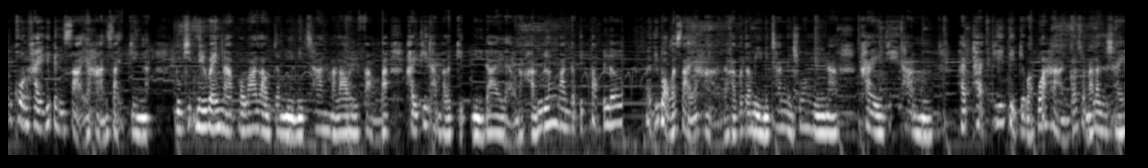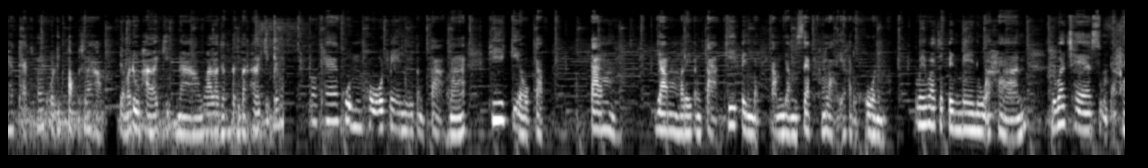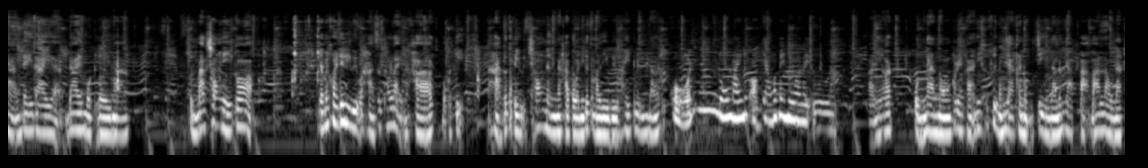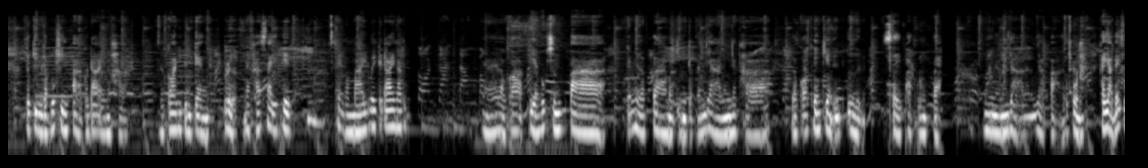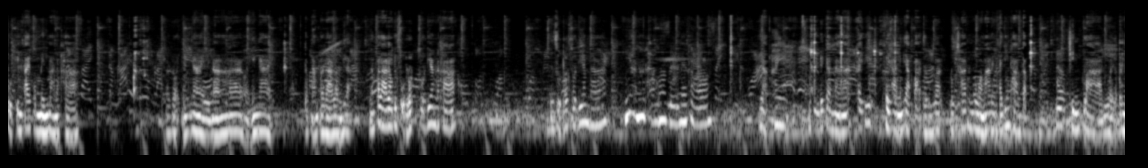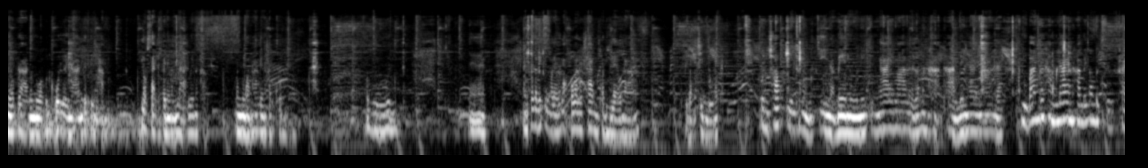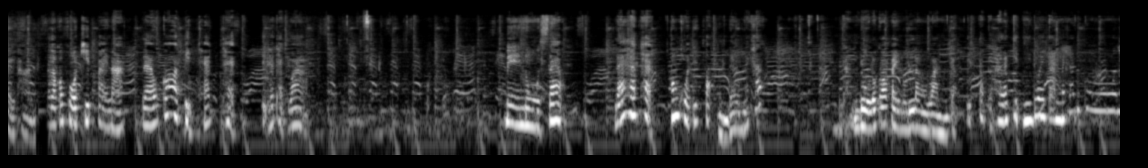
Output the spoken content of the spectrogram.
ทุกคนใครที่เป็นสายอาหารสายกินนะดูคลิปนี้ไว้นะ เพราะว่าเราจะมีมิชชั่นมาเล่าให้ฟังว่าใครที่ทำภารกิจนี้ได้แล้วนะคะรู้เรื่องวันกับติ๊กต็อกไปเลยอย่างที่บอกว่าสายอาหารนะคะ ก็จะมีมิชชั่นในช่วงนี้นะ ใครที่ทำแฮชแท็กที่ติดเกี่ยวกับพวกอาหาร ก็ส่วนมากเราจะใช้แฮชแท็กห้องครัวติ๊กต็อกใช่ไหมครับเดี๋ยวมาดูภารกิจนะว่าเราจะปฏิบัติภารกิจกันก็แค่คุณโพสเมนูต่างๆนะ ที่เกี่ยวกับตำยำอะไรต่างๆ ที่เป็นแบบตำยำแซ่บทั้งหลายอะค่ะทุกคน ไม่ว่าจะเป็นเมนูอาหาร หรือว่าแชร์สูตรอาหารใด ๆ อะ ได้หมดเลยนะส่วนมากช่องนี้ก็ยังไม่ค่อยได้รีวิวอาหารสักเท่าไหร่นะคะ ปกติอาหารก็จะไปอยู่ช่องหนึ่งนะคะ แต่วันนี้ก็จะมารีวิวให้ดูนะทุกคนรู้ไหมนึกออกอย่างว่าเมนูอะไรเอ่ยอันนี้ก็ผลงานน้องเขาเลยค่ะ อันนี้ก็คือน้ำยาขนมจีนนะน้ำยาป่าบ้านเรานะ จะกินกับลูกชิ้นป่าก็ได้นะคะ แล้วก็นี่เป็นแกงเปลือกนะคะ ใส่เห็ดใส่หน่อไม้ด้วยก็ได้นะนะเราก็เตรียมลูกชิ้นปลาและเนื้อปลามากินกับน้ำยานี้นะคะ แล้วก็เครื่องเคียงอื่นๆ ใส่ผักลงไปนี่น้ำยาน้ำยาป่าทุกคน ใครอยากได้สูตรกินใต้คอมเมนต์มานะคะอร่อยง่ายๆนะอร่อยง่ายๆกับน้ำปลาร้าเรานี่แหละน้ำปลาร้าเราเป็นสูตรลดโซเดียมนะคะเป็นสูตรลดโซเดียมนะเนี่ยน่าทานมากเลยนะคะอยากให้กินด้วยกันนะใครที่เคยทานน้ำยาป่าจะรู้ว่ารสชาติมันนัวมากเลยนะคะยิ่งทานกับลูกชิ้นปลาด้วยแล้วก็เนื้อปลานัวข้นๆเลยนะนี่เป็นผักที่เราใส่ไปในน้ำยาด้วยนะคะมันนัวมากเลยครับทุกคนโอ้โหแน่มันก็จะไม่ปรุงอะไรหรอกเพราะว่ารสชาติมันพอดีแล้วนะลองชิมดูนะ คนชอบกินขนมจีนอะเมนูนี้กินง่ายมากเลยแล้วมันหาทานได้ง่ายมากเลยอยู่บ้านก็ทำได้นะคะไม่ต้องไปซื้อไข่ทาน แล้วก็โพสคลิปไปนะ แล้วก็ติดแฮชแท็กติดแฮชแท็กว่า เมนูแซ่บและแฮชแท็กห้องครัทิกตอกเหมือนเดิมนะคะดูแล้วก็ไปลุ้นรางวัลกับติ๊กต็อกภารกิจนี้ด้วยกันนะคะทุกคน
